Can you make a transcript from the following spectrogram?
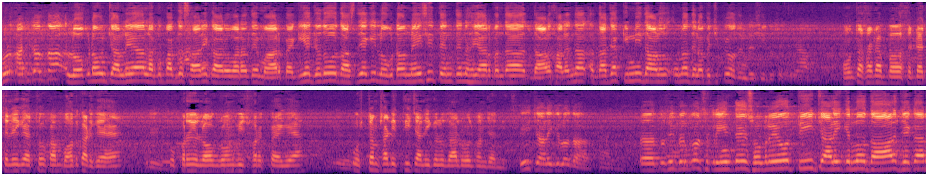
ਹੁਣ ਅੱਜ ਕੱਲ ਤਾਂ ਲੋਕਡਾਊਨ ਚੱਲ ਰਿਹਾ ਲਗਭਗ ਸਾਰੇ ਕਾਰੋਬਾਰਾਂ ਤੇ ਮਾਰ ਪੈ ਗਈ ਹੈ। ਜਦੋਂ ਦੱਸਦੇ ਆ ਕਿ ਲੋਕਡਾਊਨ ਨਹੀਂ ਸੀ 3-3000 ਬੰਦਾ ਦਾਲ ਖਾ ਲੈਂਦਾ। ਅੰਦਾਜ਼ਾ ਕਿੰਨੀ ਦਾਲ ਉਹਨਾਂ ਦਿਨਾਂ ਵਿੱਚ ਭਿਓ ਦਿੰਦੇ ਸੀ ਤੁਸੀਂ? ਹੁਣ ਤਾਂ ਸਾਡਾ ਬੱਸ ਅੱਡਾ ਚਲੇ ਗਿਆ ਇੱਥੋਂ ਕੰਮ ਬਹੁਤ ਘਟ ਗਿਆ ਹੈ। ਉੱਪਰ ਇਹ ਲੋਕਡਾਊਨ ਵਿੱਚ ਫ਼ਰਕ ਪੈ ਗਿਆ। ਉਸ ਟਾਈਮ ਸਾਡੀ 30 40 ਕਿਲੋ ਦਾਲ ਰੋਜ਼ ਬਣ ਜਾਂਦੀ 30-40 ਕਿਲੋ ਦਾਲ। ਸੀ ਅ, ਤੁਸੀਂ ਬਿਲਕੁਲ ਸਕਰੀਨ ਤੇ ਸੁਣ ਰਹੇ ਹੋ 30-40 ਕਿਲੋ ਦਾਲ ਜੇਕਰ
